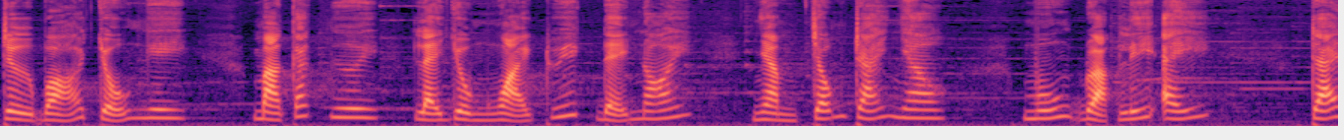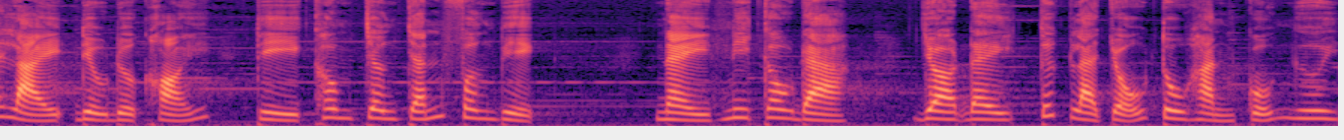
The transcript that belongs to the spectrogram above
trừ bỏ chỗ nghi, mà các ngươi lại dùng ngoại thuyết để nói, nhằm chống trái nhau, muốn đoạt lý ấy. Trái lại điều được hỏi thì không chân chánh phân biệt. Này Ni Câu Đà, do đây tức là chỗ tu hành của ngươi,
